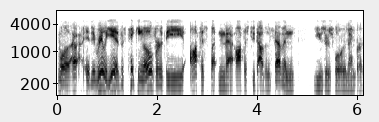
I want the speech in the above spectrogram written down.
well, uh, it really is. It's taking over the Office button that Office 2007 users will remember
